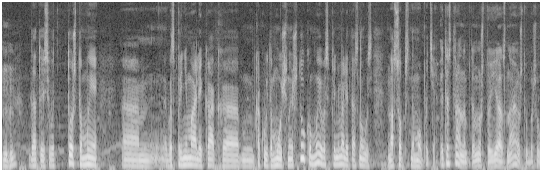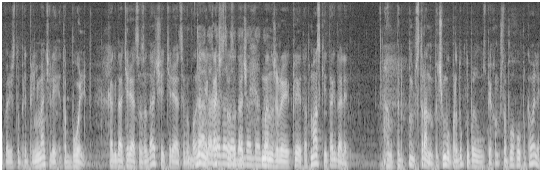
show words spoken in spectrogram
Угу. Да, то есть вот то, что мы э, воспринимали как э, какую-то мощную штуку, мы воспринимали это основываясь на собственном опыте. Это странно, потому что я знаю, что у большого количества предпринимателей это боль когда теряются задачи, теряется выполнение, да, да, качество да, да, задач, да, да, да, менеджеры клеят отмазки и так далее. А, странно, почему продукт не пользовался успехом? Что плохо упаковали?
